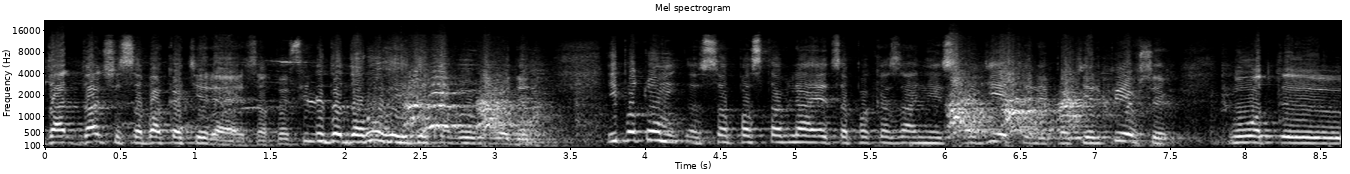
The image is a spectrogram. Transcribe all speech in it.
да- дальше собака теряется, то есть или до дороги где-то выводит. И потом сопоставляется показания свидетелей, потерпевших, ну вот, э,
